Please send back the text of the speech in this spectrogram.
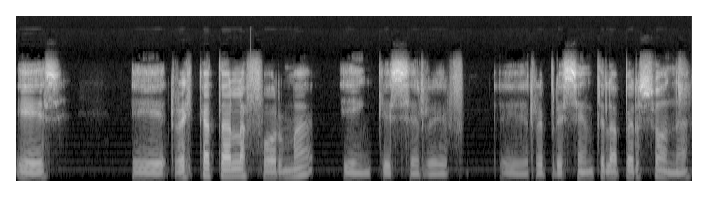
es eh, rescatar la forma en que se eh, represente la persona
